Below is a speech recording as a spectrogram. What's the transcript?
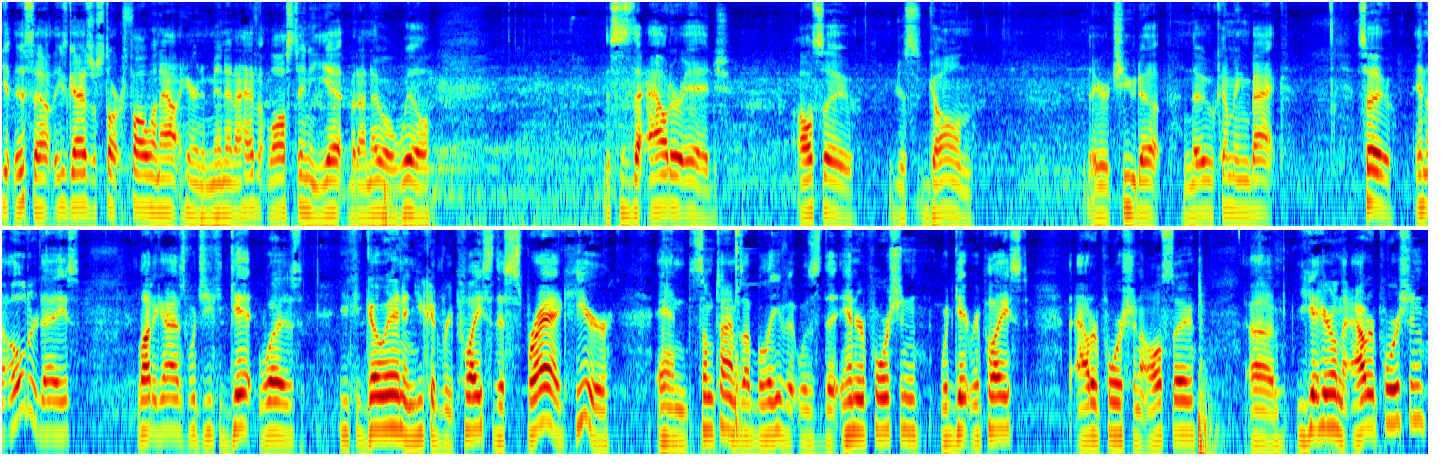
get this out. These guys will start falling out here in a minute. I haven't lost any yet, but I know I will. This is the outer edge. Also, just gone. They are chewed up. No coming back. So, in the older days, a lot of guys, what you could get was you could go in and you could replace this sprag here. And sometimes I believe it was the inner portion would get replaced. The outer portion also. Uh, you get here on the outer portion,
